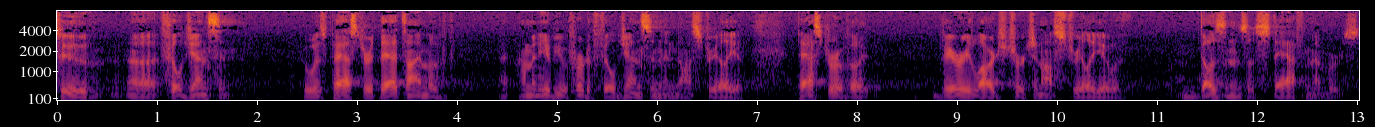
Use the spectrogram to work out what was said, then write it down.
to uh, Phil Jensen, who was pastor at that time of, how many of you have heard of Phil Jensen in Australia? Pastor of a very large church in Australia with dozens of staff members.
